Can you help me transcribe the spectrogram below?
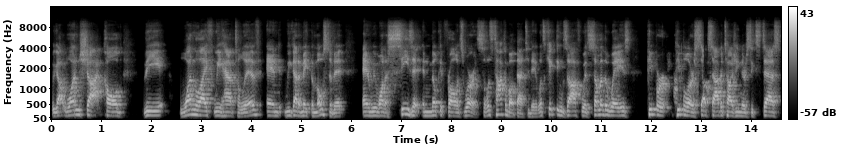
We got one shot called the one life we have to live, and we got to make the most of it. And we want to seize it and milk it for all it's worth. So let's talk about that today. Let's kick things off with some of the ways people are, people are self sabotaging their success.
